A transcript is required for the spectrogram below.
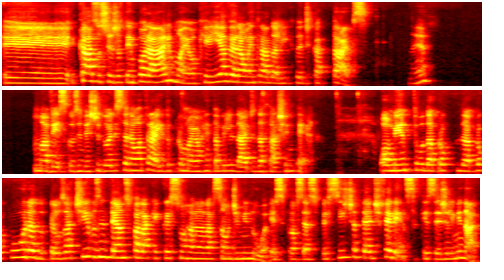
É, caso seja temporário, maior que I, haverá uma entrada líquida de capitais, né? Uma vez que os investidores serão atraídos para maior rentabilidade da taxa interna. O aumento da, da procura do, pelos ativos internos fará que a sua remuneração diminua. Esse processo persiste até a diferença, que seja eliminada.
